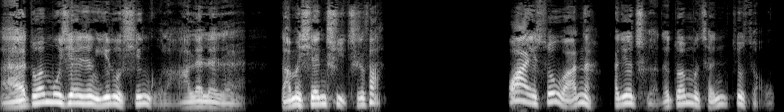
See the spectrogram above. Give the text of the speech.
哎，端木先生一路辛苦了啊！来来来，咱们先去吃饭。”话一说完呢，他就扯着端木晨就走，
